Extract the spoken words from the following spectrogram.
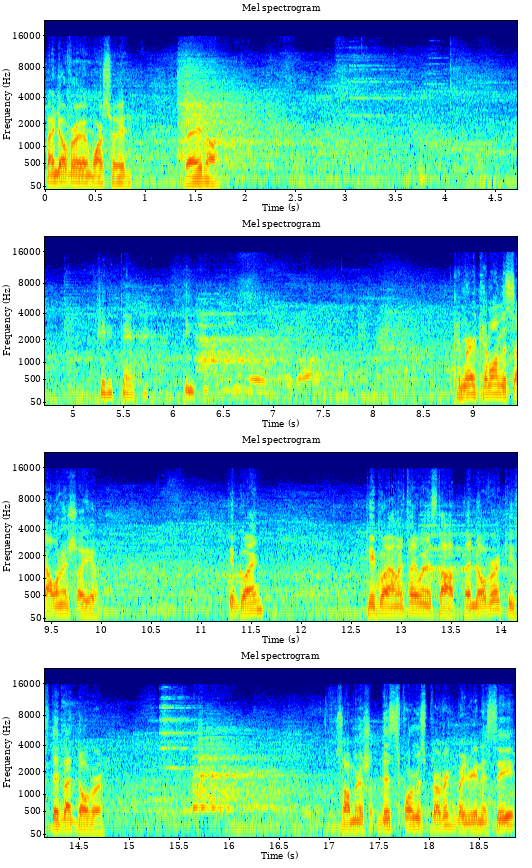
Bend over a bit more, sweetie. There you go. Come here, come on this side. I want to show you. Keep going. Keep going. I'm gonna tell you when to stop. Bend over. Keep stay bent over. So I'm gonna. This form is perfect, but you're gonna see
